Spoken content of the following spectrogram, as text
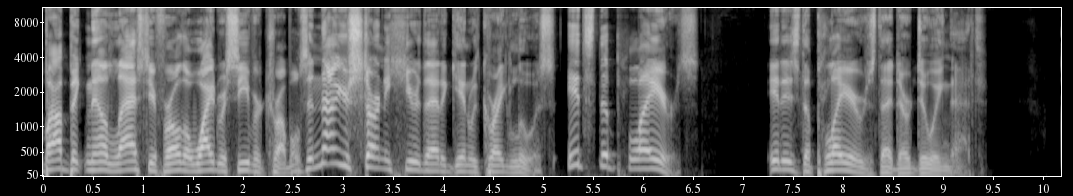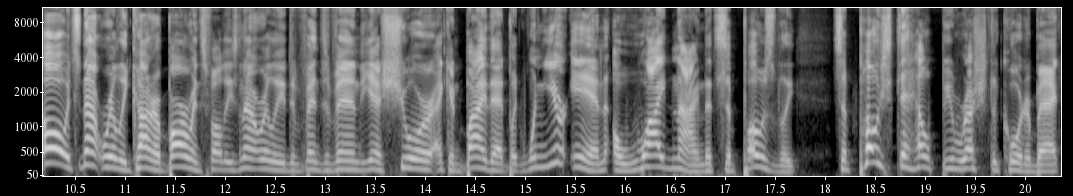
Bob Bicknell last year for all the wide receiver troubles, and now you're starting to hear that again with Greg Lewis. It's the players. It is the players that are doing that. Oh, it's not really Connor Barwin's fault. He's not really a defensive end. Yeah, sure, I can buy that. But when you're in a wide nine that's supposedly supposed to help you rush the quarterback,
